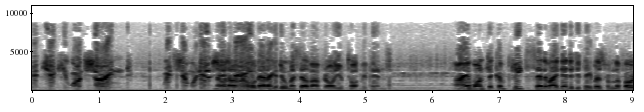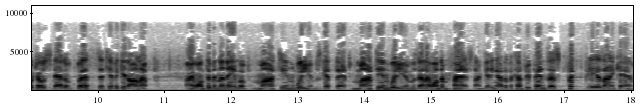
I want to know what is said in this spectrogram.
A check you want signed with someone else's No, no, name? no. That I could do myself after all you've taught me, Pence. I want a complete set of identity papers from the photostat of birth certificate on up. I want them in the name of Martin Williams. Get that. Martin Williams, and I want them fast. I'm getting out of the country Pence as quickly as I can.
